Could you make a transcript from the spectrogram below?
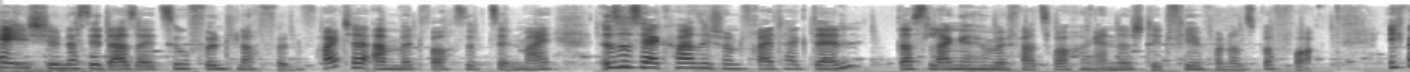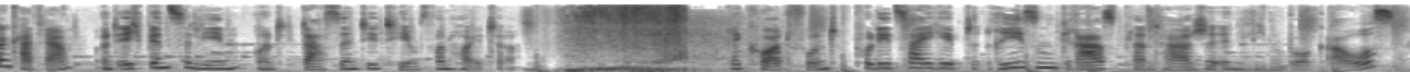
Hey, schön, dass ihr da seid zu 5 nach 5. Heute am Mittwoch, 17. Mai, ist es ja quasi schon Freitag, denn das lange Himmelfahrtswochenende steht vielen von uns bevor. Ich bin Katja. Und ich bin Celine und das sind die Themen von heute. Rekordfund. Polizei hebt Riesengrasplantage in Liebenburg aus.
